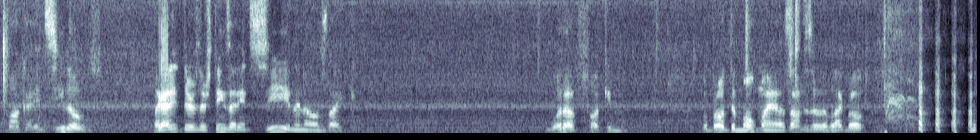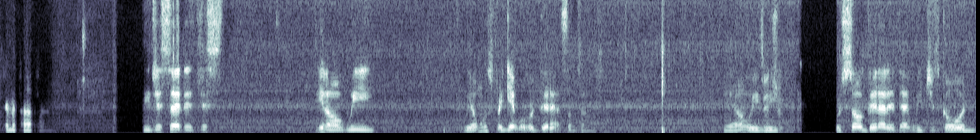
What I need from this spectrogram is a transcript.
"Fuck, I didn't see those." Like I didn't. There's there's things I didn't see, and then I was like, "What a fucking." Well, bro, demote my ass. I don't deserve the black belt. and, uh, he just said it just you know we we almost forget what we're good at sometimes. You know we, we we're so good at it that we just go and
